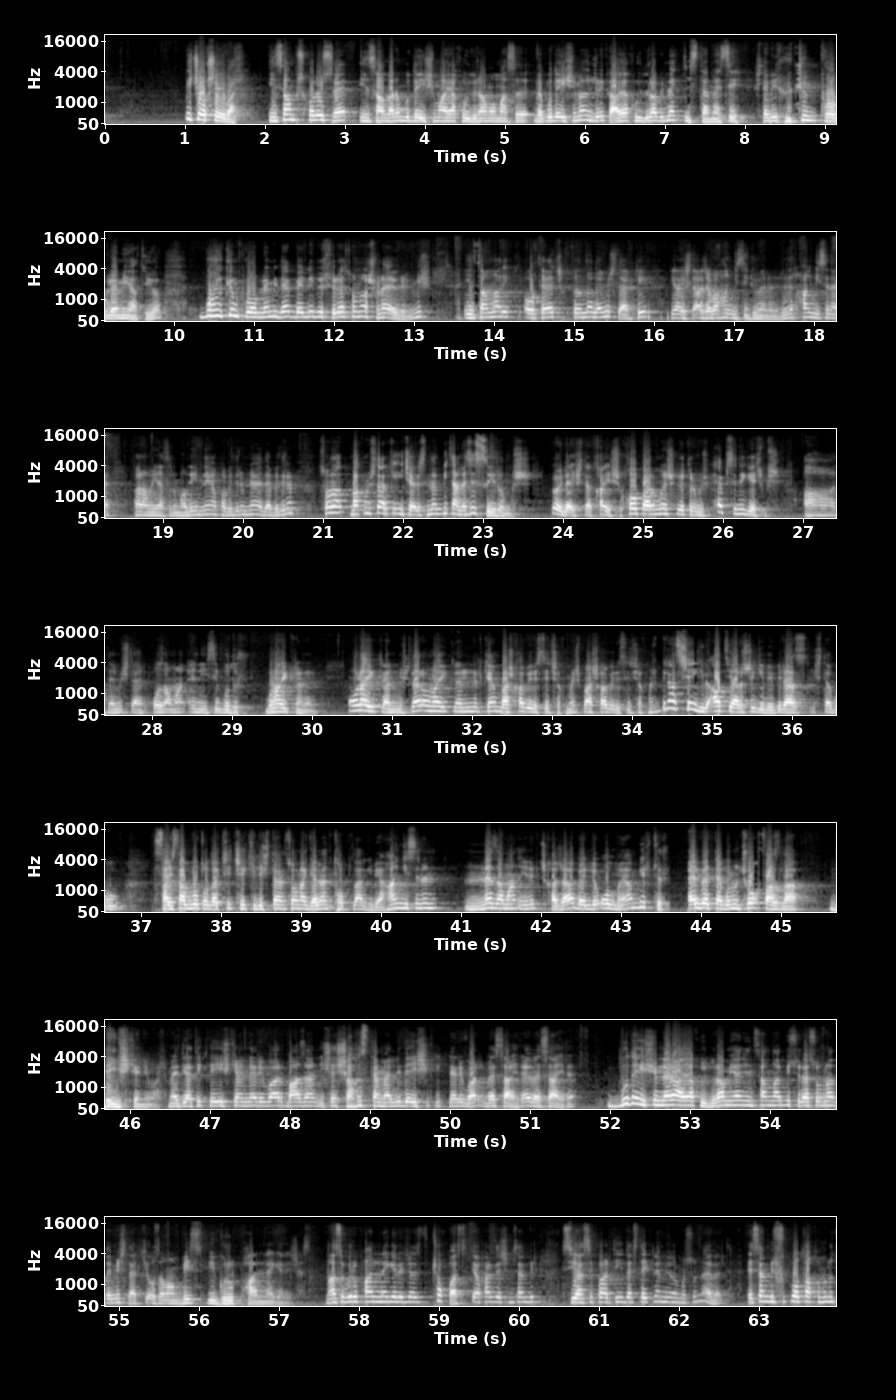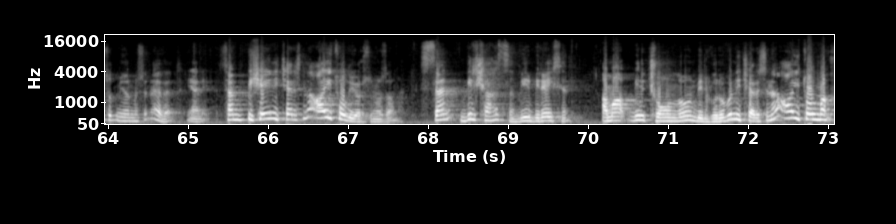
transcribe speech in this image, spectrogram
birçok şey var. İnsan psikolojisi ve insanların bu değişime ayak uyduramaması ve bu değişime öncelikle ayak uydurabilmek istemesi. işte bir hüküm problemi yatıyor. Bu hüküm problemi de belli bir süre sonra şuna evrilmiş. İnsanlar ilk ortaya çıktığında demişler ki ya işte acaba hangisi güvenilirdir? Hangisine paramı yatırmalıyım? Ne yapabilirim? Ne edebilirim? Sonra bakmışlar ki içerisinden bir tanesi sıyrılmış. Böyle işte kayışı koparmış götürmüş. Hepsini geçmiş. Aa demişler o zaman en iyisi budur. Buna yüklenelim. Ona yüklenmişler. Ona yüklenilirken başka birisi çıkmış. Başka birisi çıkmış. Biraz şey gibi at yarışı gibi biraz işte bu sayısal lotodaki çekilişten sonra gelen toplar gibi. Hangisinin ne zaman inip çıkacağı belli olmayan bir tür. Elbette bunun çok fazla değişkeni var. Medyatik değişkenleri var. Bazen işte şahıs temelli değişiklikleri var vesaire vesaire. Bu değişimlere ayak uyduramayan insanlar bir süre sonra demişler ki o zaman biz bir grup haline geleceğiz. Nasıl grup haline geleceğiz? Çok basit ya kardeşim sen bir siyasi partiyi desteklemiyor musun? Evet. E sen bir futbol takımını tutmuyor musun? Evet. Yani sen bir şeyin içerisinde ait oluyorsun o zaman. Sen bir şahıssın, bir bireysin. Ama bir çoğunluğun, bir grubun içerisine ait olmak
